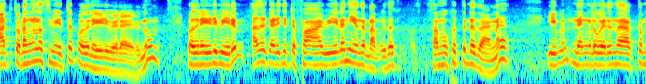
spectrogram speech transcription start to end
ആദ്യം തുടങ്ങുന്ന സമയത്ത് പതിനേഴ് പേരായിരുന്നു. പതിനേഴ് പേരും അത് കഴിഞ്ഞിട്ട് ഭാവിയിലെ നിയന്ത്രണം. ഇത് സമൂഹത്തിന്റെതാണ്. ഇപ്പം ഞങ്ങൾ വരുന്ന ആർക്കും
